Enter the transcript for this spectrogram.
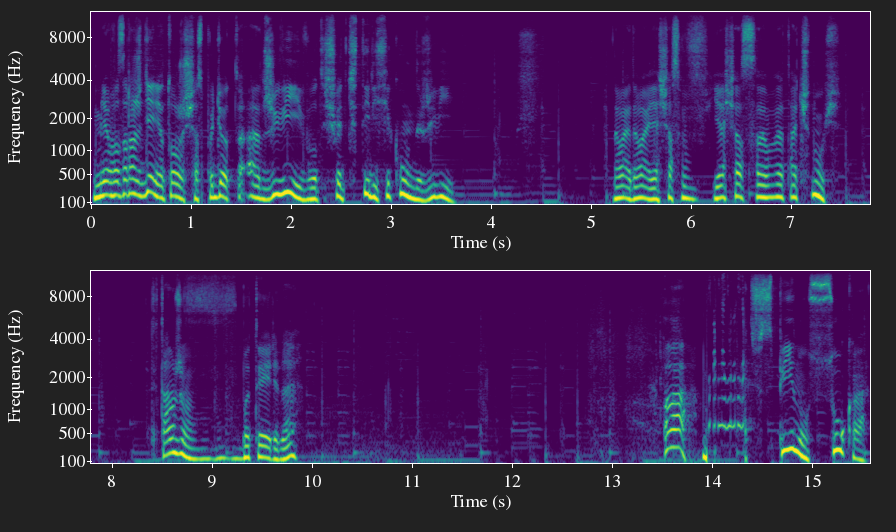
У меня возрождение тоже сейчас пойдет. Отживи, вот еще 4 секунды, живи. Давай, давай, я сейчас, я сейчас это очнусь. Ты там же в, в БТРе, да? А, блядь, в спину, сука.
